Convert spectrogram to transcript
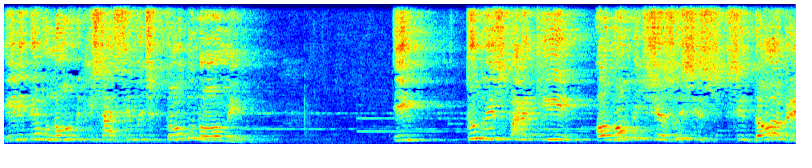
Ele deu um nome que está acima de todo nome. E tudo isso para que ao nome de Jesus se, se dobre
